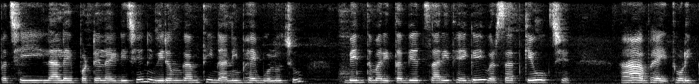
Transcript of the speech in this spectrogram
પછી લાલે પટેલ આઈડી છે ને વિરમગામથી નાનીભાઈ બોલું છું. બેન, તમારી તબિયત સારી થઈ ગઈ? વરસાદ કેવો છે? હા ભાઈ, થોડીક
